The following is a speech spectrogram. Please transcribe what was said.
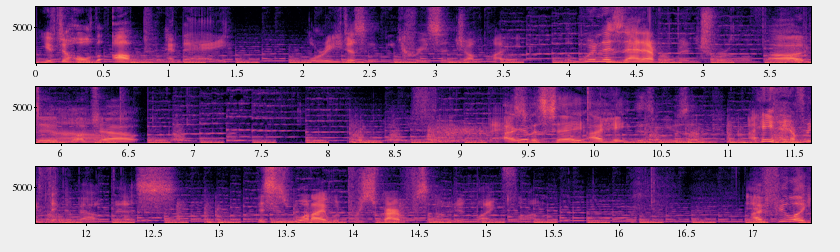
You have to hold up and A, or he doesn't increase in jump height. When has that ever been true? Oh, dude, watch out. I gotta say, I hate this music. I hate everything about this. This is what I would prescribe for someone who didn't like fun. I feel like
